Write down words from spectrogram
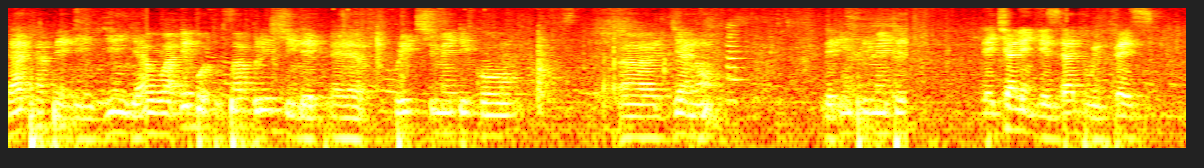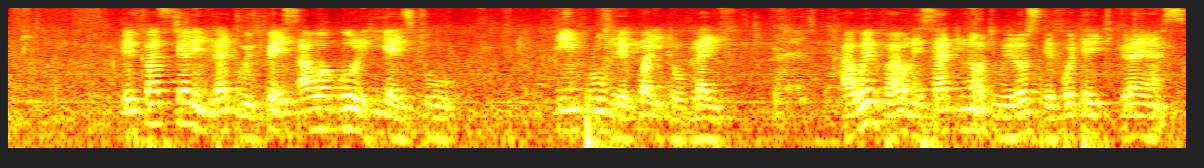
That happened in Ginger. We were able to publish in the uh, British Medical uh, Journal the implemented the challenges that we face. The first challenge that we face, our goal here is to improve the quality of life. However, on a sad note, we lost the 48 clients,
